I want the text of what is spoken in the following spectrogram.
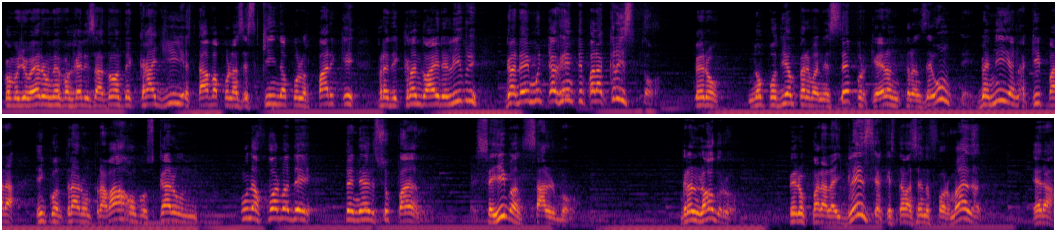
Como yo era un evangelizador de calle, estaba por las esquinas, por los parques, predicando aire libre, gané mucha gente para Cristo. Pero no podían permanecer porque eran transeúntes. Venían aquí para encontrar un trabajo, buscar una forma de tener su pan. Se iban salvo. Gran logro. Pero para la iglesia que estaba siendo formada era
